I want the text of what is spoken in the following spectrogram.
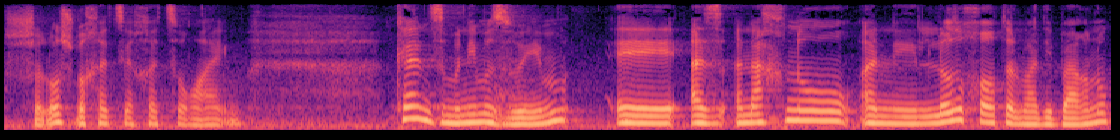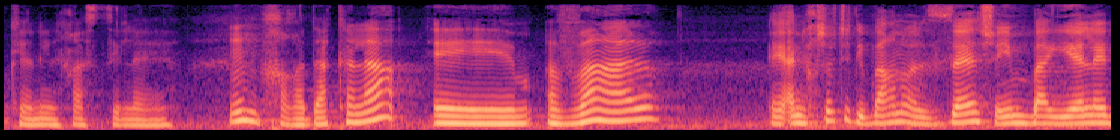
שלוש וחצי אחרי צהריים. כן, זמנים הזויים. אה, אז אנחנו, אני לא זוכרת על מה דיברנו, כי אני נכנסתי לחרדה קלה, אה, אבל אה, אני חושבת שדיברנו על זה שאם בא ילד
